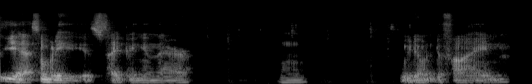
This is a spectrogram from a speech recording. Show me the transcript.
yeah, somebody is typing in there. Mhm. We don't define.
